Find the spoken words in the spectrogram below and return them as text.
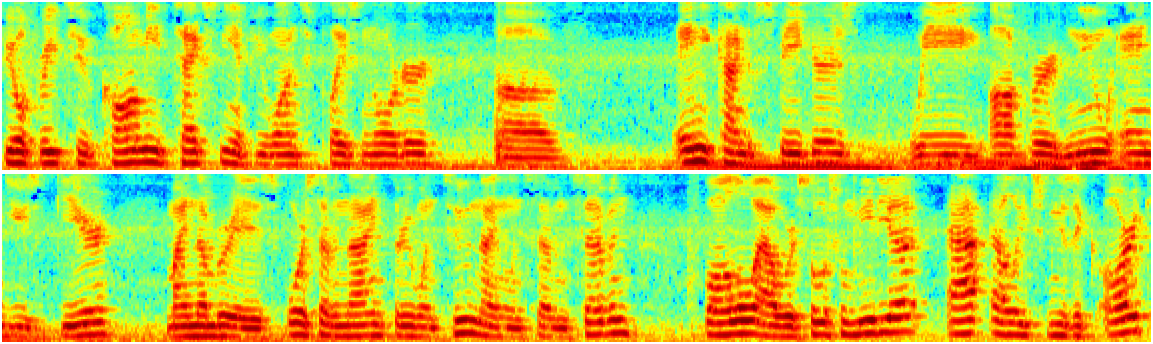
Feel free to call me, text me if you want to place an order of any kind of speakers we offer new and used gear. My number is 479-312-9177. Follow our social media at LH Music Ark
